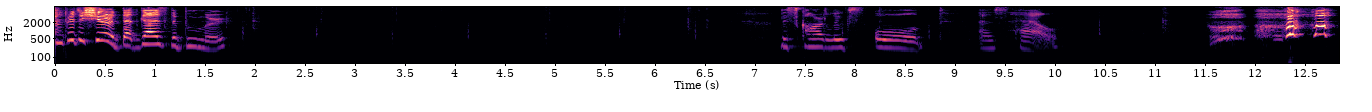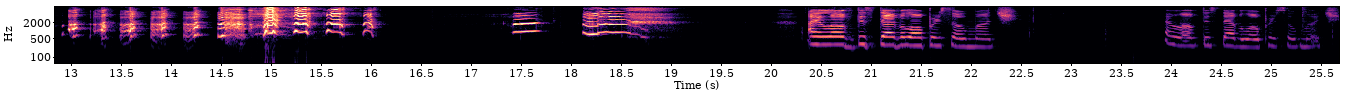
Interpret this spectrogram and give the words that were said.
I'm pretty sure that guy's the boomer. This car looks old as hell. I love this developer so much. I love this developer so much.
